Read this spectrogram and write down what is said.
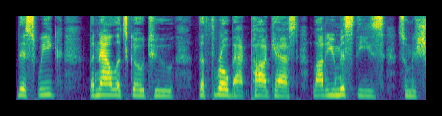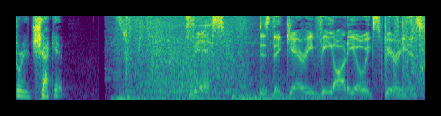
this week. But now let's go to the throwback podcast. A lot of you missed these, so make sure you check it. This is the Gary Vee audio experience.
